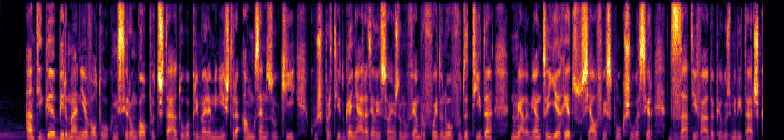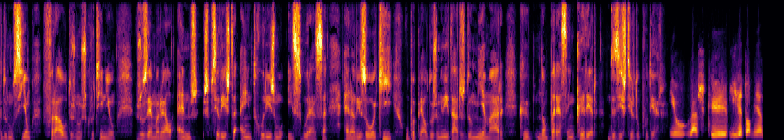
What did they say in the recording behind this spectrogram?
a antiga Birmânia voltou a conhecer um golpe de Estado. A primeira-ministra Aung San Suu Kyi, cujo partido ganhar as eleições de novembro, foi de novo detida, nomeadamente, e a rede social Facebook chegou a ser desativada pelos militares que denunciam fraudes no escrutínio. José Manuel Anos, especialista em terrorismo e segurança, analisou aqui o papel dos militares do Myanmar que não parecem querer desistir do poder. Eu acho que, eventualmente,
